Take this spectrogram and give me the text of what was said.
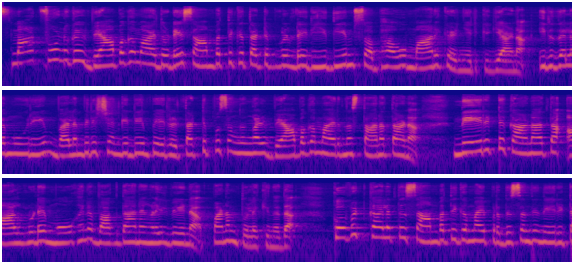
സ്മാർട്ട് ഫോണുകൾ വ്യാപകമായതോടെ സാമ്പത്തിക തട്ടിപ്പുകളുടെ രീതിയും സ്വഭാവവും മാറിക്കഴിഞ്ഞിരിക്കുകയാണ്. ഇരുതലമൂരിയും വലംപിരി ശങ്കിന്റെയും പേരിൽ തട്ടിപ്പു സംഘങ്ങൾ വ്യാപകമായിരുന്ന സ്ഥാനത്താണ് നേരിട്ട് കാണാത്ത ആളുകളുടെ മോഹന വാഗ്ദാനങ്ങളിൽ വീണ് പണം തുലയ്ക്കുന്നത്. കോവിഡ് കാലത്ത് സാമ്പത്തികമായി പ്രതിസന്ധി നേരിട്ട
